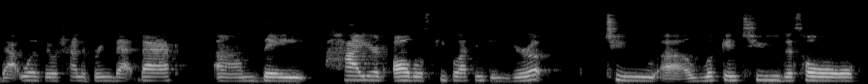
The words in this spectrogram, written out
That was they were trying to bring that back. Um, they hired all those people, I think, in Europe to uh, look into this whole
